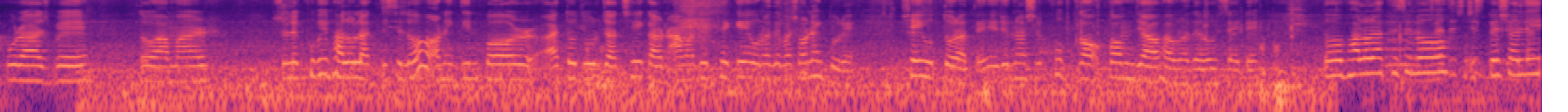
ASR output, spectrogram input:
আপুরা আসবে। তো আমার আসলে খুবই ভালো লাগতেছিল। অনেক দিন পর এত দূর যাচ্ছি কারণ আমাদের থেকে ওনাদের বাসা অনেক দূরে সেই উত্তরাতে। এই জন্য আসলে খুব কম যাওয়া হয় ওনাদের ওই সাইডে তো ভালো লাগতেছিল স্পেশালি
